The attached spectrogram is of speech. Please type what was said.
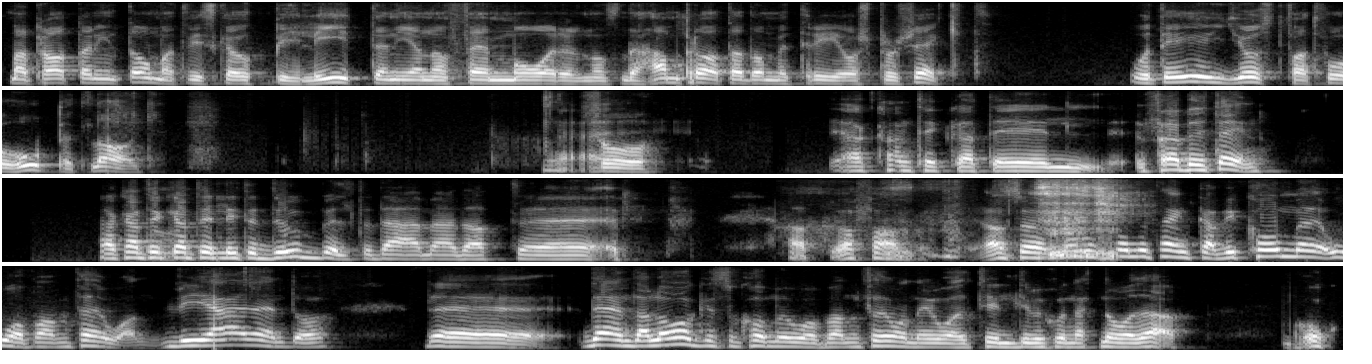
man pratar inte om att vi ska upp i eliten genom fem år eller något sånt där. Han pratade om ett treårsprojekt. Och det är just för att få ihop ett lag. Så. Jag kan tycka att det är... Får jag bryta in? Jag kan tycka att det är lite dubbelt det där med att eh, att, vad fan. Alltså, man måste tänka, vi kommer ovanifrån. Vi är ändå det, det enda laget som kommer ovanifrån i år till division 1 norra. Och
